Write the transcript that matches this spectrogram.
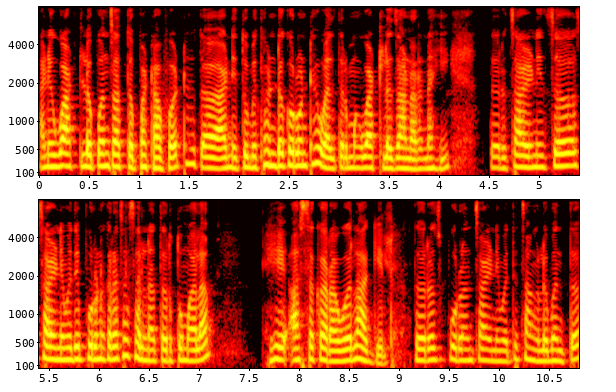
आणि वाटलं पण जातं फटाफट आणि तुम्ही थंड करून ठेवाल तर मग वाटलं जाणार नाही. तर चाळणीचं चाळणीमध्ये पुरण करायचं असेल ना तर तुम्हाला हे असं करावं लागेल. तरच पुरण चाळणीमध्ये चांगलं बनतं.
